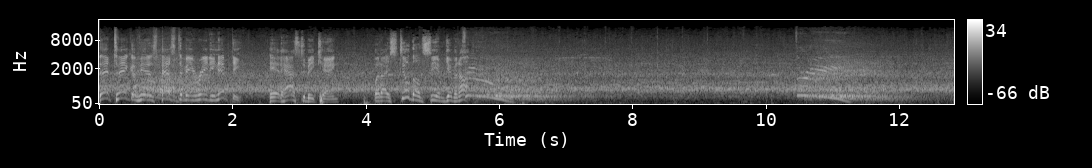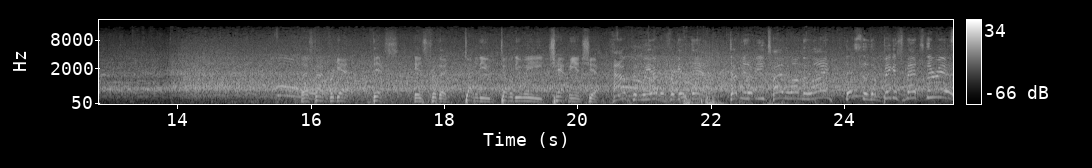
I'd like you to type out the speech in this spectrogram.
That tank of his has to be reading empty. It has to be, King. But I still don't see him giving up. Let's not forget, this is for the WWE Championship. How could we ever forget that? WWE title on the line? This is the biggest match there is.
